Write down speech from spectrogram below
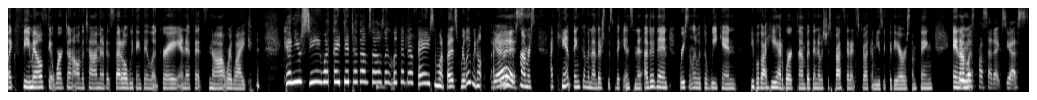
like females get work done all the time. And if it's settled, we think they look great. And if it's not, we're like, can you see what they did to themselves? Like, look at their face and what, but it's really, we don't, yes. I, like I can't think of another specific incident other than recently with the Weeknd. People thought he had work done, but then it was just prosthetics for like a music video or something. And it um, was prosthetics, yes.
